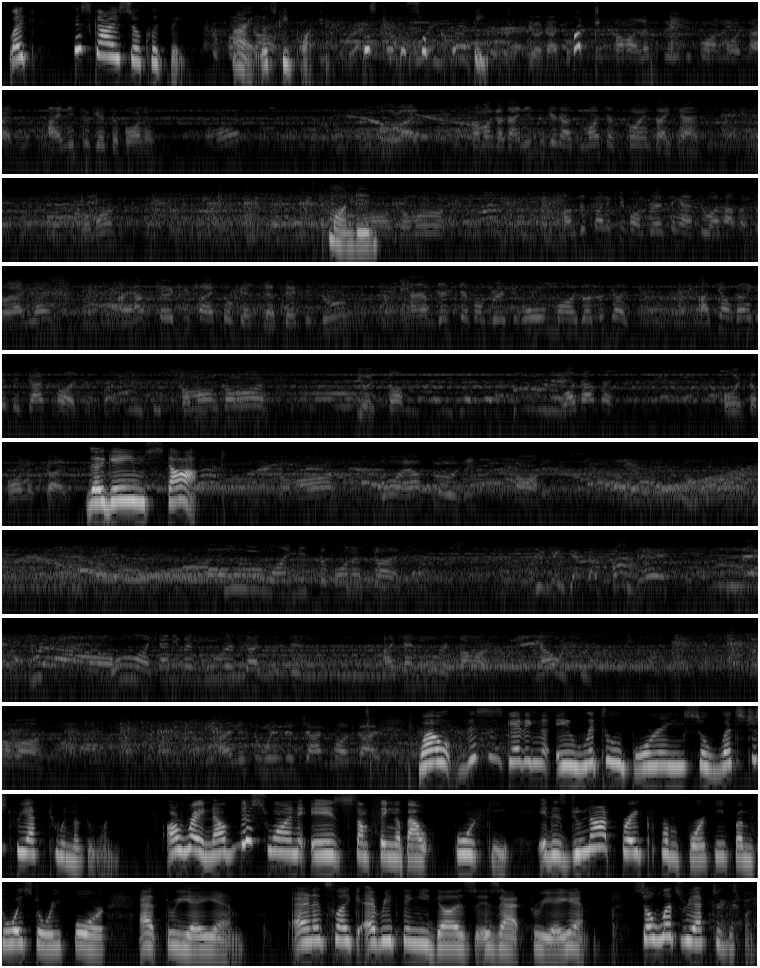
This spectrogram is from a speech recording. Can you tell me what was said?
like this guy is so clickbait all right let's keep watching this dude is so clickbait Yo, What? Come on, let's play this one more time. I need to get the bonus. Come on. All right. Come on, guys. I need to get as much as coins I can. Come on. come on dude Come on, come on. I'm just gonna keep on pressing and see what happens, alright guys? I have 35 tokens left, 32. And I'm just keep on pressing. Oh my god, look guys. I think I'm gonna get the jackpot. Come on, come on. Yo, it stopped. What happened? Oh, it's a bonus, guys. the game stopped get the bonus next round. Oh, I can't even move it, guys, with this. I can't move it. Come on. Now we'll shoot. Come on. I need to win this jackpot, guys. Well, this is getting a little boring, so let's just react to another one. Alright, now this one is something about Forky. It is Do Not Break from Forky from Toy Story 4 at 3 a.m. And it's like everything he does is at 3 a.m. So let's react to this one.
